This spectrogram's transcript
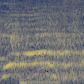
Get out!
